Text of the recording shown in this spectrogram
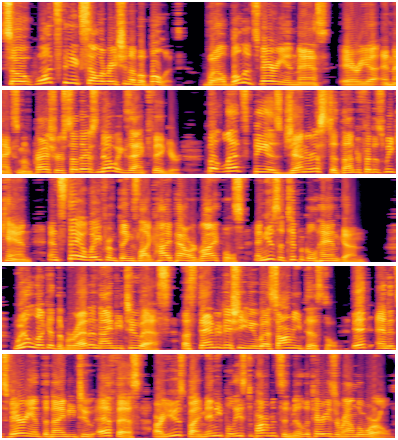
So, what's the acceleration of a bullet? Well, bullets vary in mass, area, and maximum pressure, so there's no exact figure. But let's be as generous to Thunderfoot as we can and stay away from things like high powered rifles and use a typical handgun. We'll look at the Beretta 92S, a standard issue U.S. Army pistol. It and its variant, the 92FS, are used by many police departments and militaries around the world.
